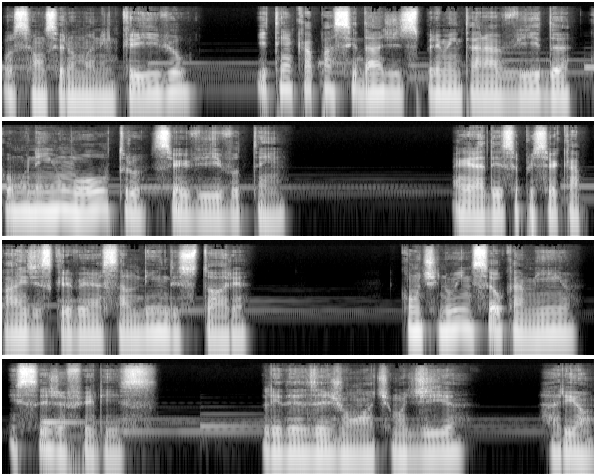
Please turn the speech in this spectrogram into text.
Você é um ser humano incrível e tem a capacidade de experimentar a vida como nenhum outro ser vivo tem. Agradeça por ser capaz de escrever essa linda história. Continue em seu caminho e seja feliz. Lhe desejo um ótimo dia. Harion.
